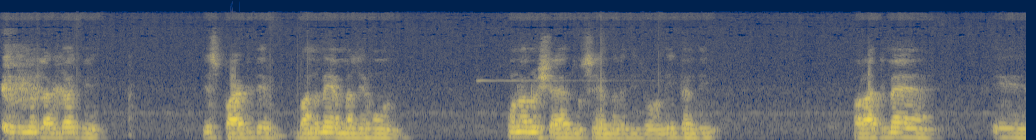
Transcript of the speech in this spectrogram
ਤੇ ਮੈਨੂੰ ਲੱਗਦਾ ਕਿ ਇਸ ਪਾਰਟੀ ਦੇ 92 ਐਮਐਲਏ ਹੋਣ, ਉਹਨਾਂ ਨੂੰ ਸ਼ਾਇਦ ਦੂਸਰੇ ਐਮਐਲਏ ਦੀ ਲੋੜ ਨਹੀਂ ਪੈਂਦੀ। ਔਰ ਅੱਜ ਮੈਂ ਇਹ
